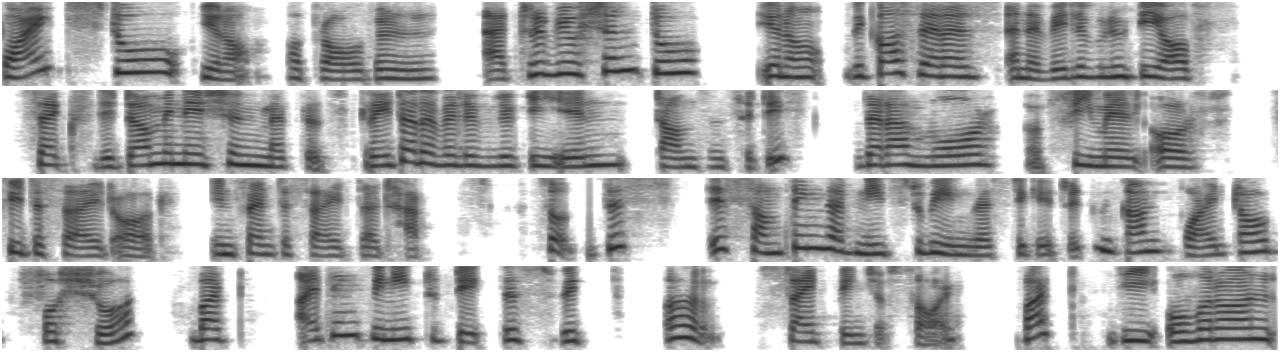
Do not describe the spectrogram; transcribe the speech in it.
points to, you know, a probable attribution to you know, because there is an availability of sex determination methods, greater availability in towns and cities, there are more uh, female or feticide or infanticide that happens. So this is something that needs to be investigated. We can't point out for sure, but I think we need to take this with a slight pinch of salt. But the overall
